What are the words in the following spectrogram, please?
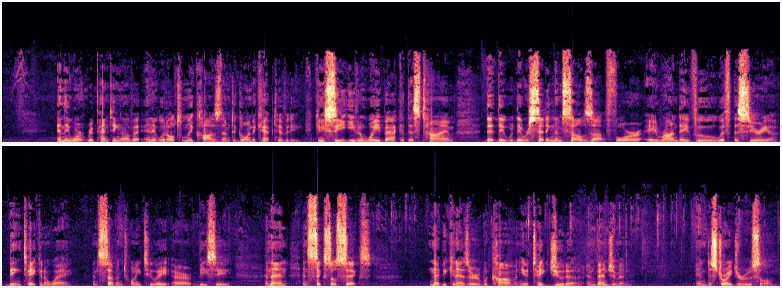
and they weren't repenting of it, and it would ultimately cause them to go into captivity. Can you see, even way back at this time, that they were, they were setting themselves up for a rendezvous with Assyria being taken away in 722 er, BC. And then in 606, Nebuchadnezzar would come and he would take Judah and Benjamin and destroy Jerusalem.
